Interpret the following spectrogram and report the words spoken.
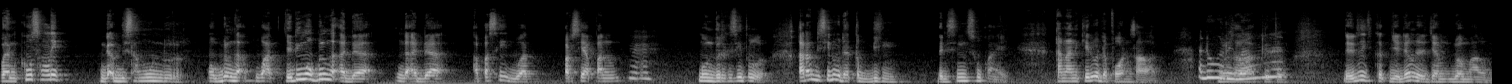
Banku selip nggak bisa mundur. Mobil nggak kuat. Jadi mobil nggak ada nggak ada apa sih buat persiapan mundur ke situ loh. Karena di sini udah tebing dari sini sungai. Kanan kiri udah pohon salak. Aduh, ngeri Pohon salak banget. gitu. Jadi kejadian udah jam 2 malam.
